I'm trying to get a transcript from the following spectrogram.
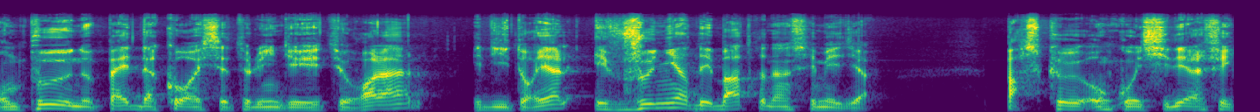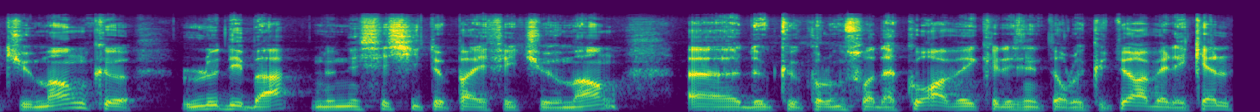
on peut ne pas être d'accord avec cette ligne éditoriale, éditoriale et venir débattre dans ces médias parce qu'on considère effectivement que le débat ne nécessite pas effectivement euh, de, que, l'on soit d'accord avec les interlocuteurs avec lesquels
